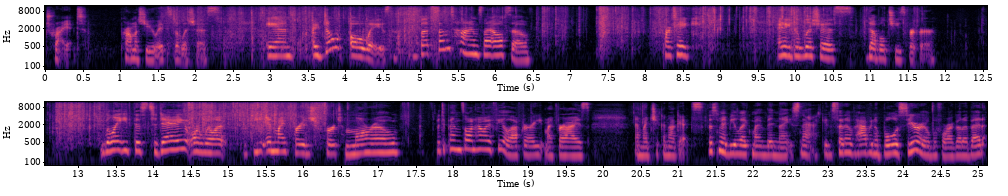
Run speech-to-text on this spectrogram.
try it. Promise you it's delicious. And I don't always, but sometimes I also partake in a delicious double cheeseburger. Will I eat this today or will it be in my fridge for tomorrow? It depends on how I feel after I eat my fries and my chicken nuggets. This may be like my midnight snack. Instead of having a bowl of cereal before I go to bed,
